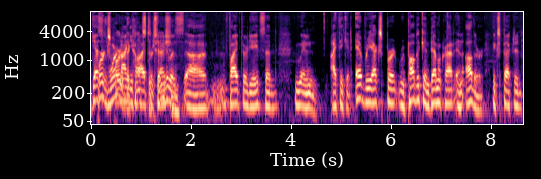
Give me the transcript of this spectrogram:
guesses were ninety five percent. It was uh, five thirty eight said when I think that every expert, Republican, Democrat, and other, expected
